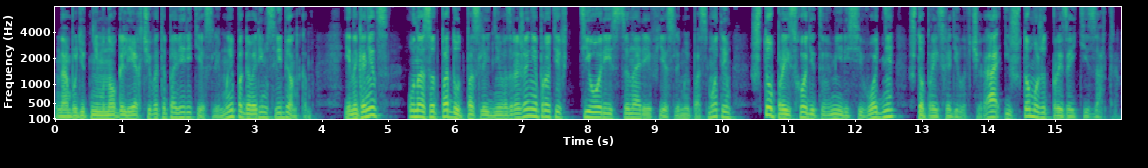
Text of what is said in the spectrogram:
Нам будет немного легче в это поверить, если мы поговорим с ребенком. И, наконец, у нас отпадут последние возражения против теории сценариев, если мы посмотрим, что происходит в мире сегодня, что происходило вчера и что может произойти завтра.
